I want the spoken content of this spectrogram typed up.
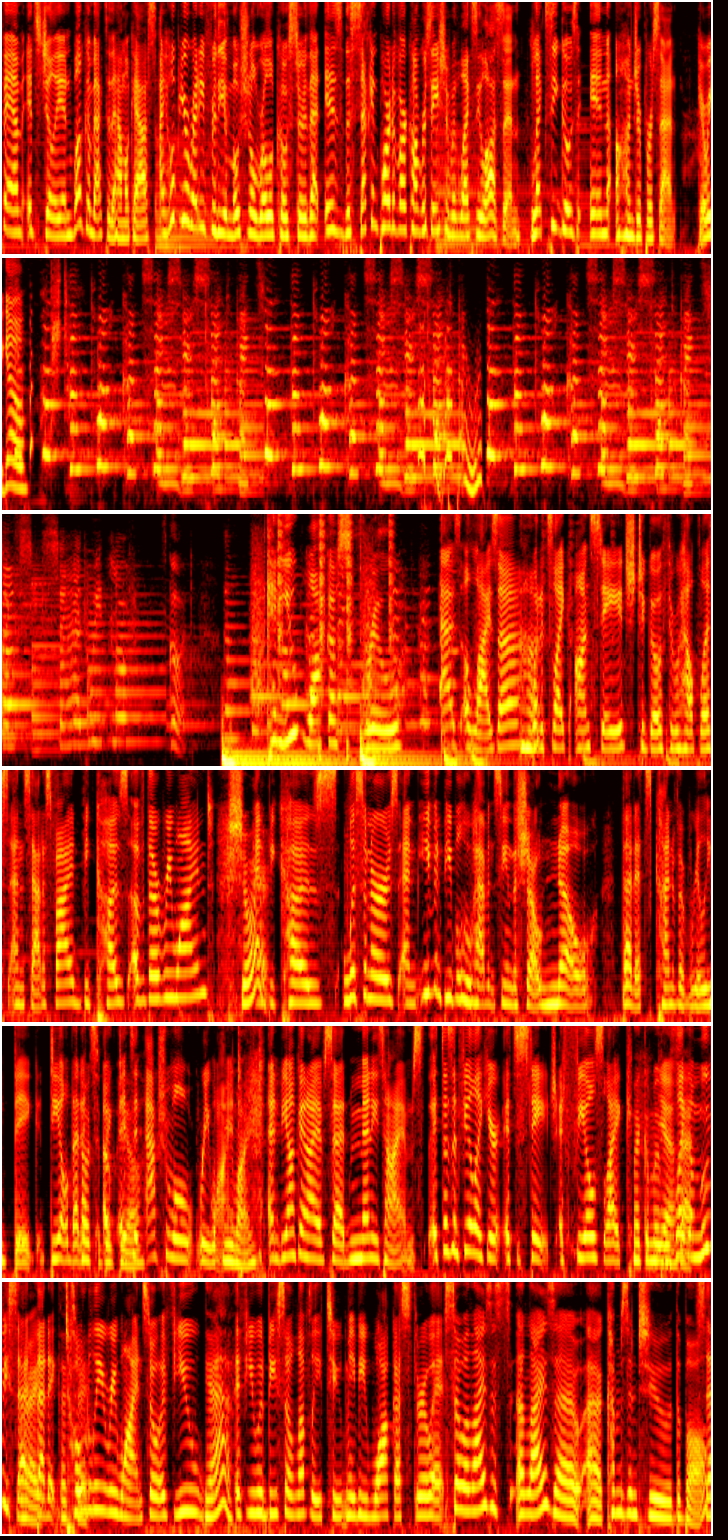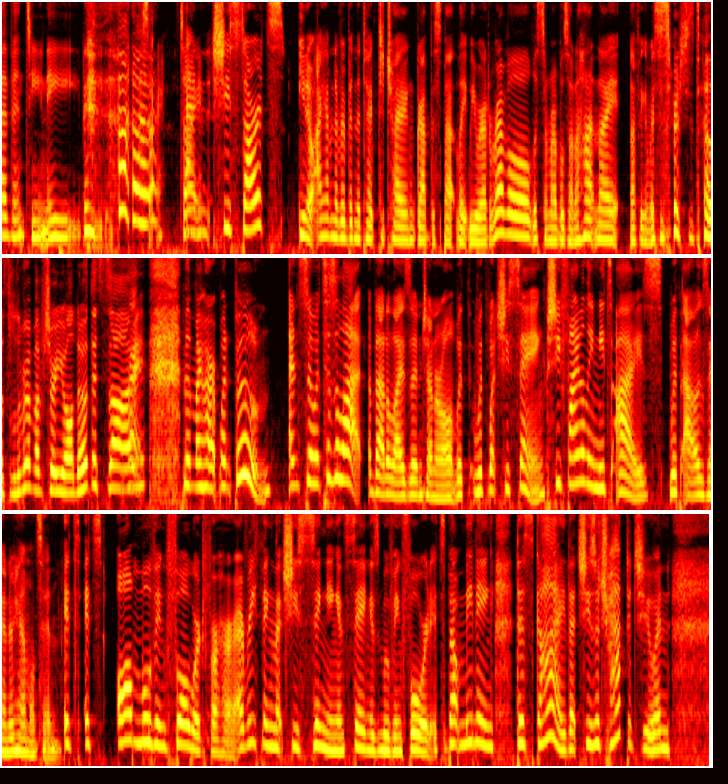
fam, it's Jillian. Welcome back to the Hamilcast. I hope you're ready for the emotional roller coaster that is the second part of our conversation with Lexi Lawson. Lexi goes in 100%. Here we go. Can you walk us through, as Eliza, Uh-huh. what it's like on stage to go through Helpless and Satisfied because of the rewind? Sure. And because listeners and even people who haven't seen the show know that it's kind of a really big deal that Oh, it's, it's a big it's deal. It's an actual rewind. Rewind. And Bianca and I have said many times, it doesn't feel like you're it's a stage. It feels like Like a movie Yeah. like set. a movie set Right, that it that's right. totally rewinds. So if you Yeah. if you would be so lovely to maybe walk us through it. So Eliza, Eliza uh, comes into the ball. 1780. Sorry. Sorry. And she starts, you know, I have never been the type to try and grab the spotlight. We were at a revel with some rebels on a hot night, laughing at my sister. She's down in the room. I'm sure you all know this song. Right. Then my heart went boom. And so it says a lot about Eliza in general with, with what she's saying. She finally meets eyes with Alexander Hamilton. It's it's all moving forward for her. Everything that she's singing and saying is moving forward. It's about meeting this guy that she's attracted to and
